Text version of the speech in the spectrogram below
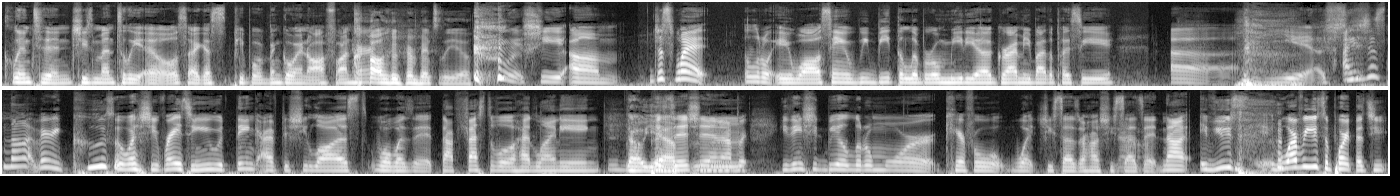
Clinton, she's mentally ill." So I guess people have been going off on her. Calling her mentally ill. she um just went a little AWOL, saying, "We beat the liberal media, grab me by the pussy." Uh, yeah, she's just not very cool with what she writes, and you would think after she lost, what was it, that festival headlining Oh yeah. position, Mhm. after you think she'd be a little more careful what she says or how she says it. Now, if you, whoever you support, that's you,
